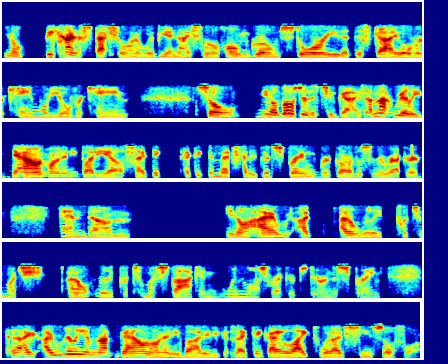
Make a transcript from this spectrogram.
you know, be kind of special, and it would be a nice little homegrown story that this guy overcame what he overcame. So you know, those are the two guys. I'm not really down on anybody else. I think I think the Mets had a good spring regardless of the record, and um, you know, I I I don't really put too much I don't really put too much stock in win loss records during the spring. And I, I really am not down on anybody because I think I liked what I've seen so far.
